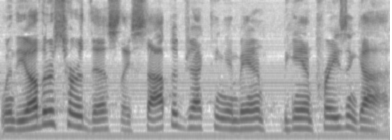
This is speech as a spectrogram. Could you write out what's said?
When the others heard this, they stopped objecting and began praising God.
